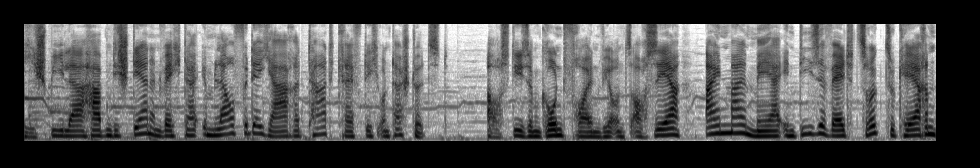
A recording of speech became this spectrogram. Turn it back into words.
Die Spieler haben die Sternenwächter im Laufe der Jahre tatkräftig unterstützt. Aus diesem Grund freuen wir uns auch sehr, einmal mehr in diese Welt zurückzukehren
